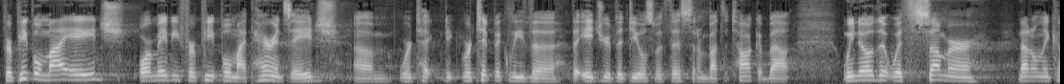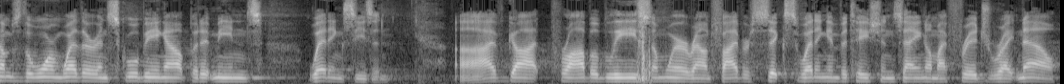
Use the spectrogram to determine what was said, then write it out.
For people my age, or maybe for people my parents' age, um, we're, te- we're typically the, the age group that deals with this that I'm about to talk about. We know that with summer, not only comes the warm weather and school being out, but it means wedding season. Uh, I've got probably somewhere around five or six wedding invitations hanging on my fridge right now,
